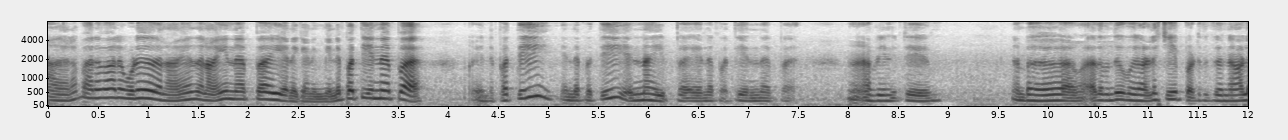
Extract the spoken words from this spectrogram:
அதெல்லாம் பரவாயில்ல விடு. நான் நான் என்னப்பா? எனக்கு எனக்கு என்னை பற்றி என்னப்பா? என்னை பற்றி என்னை பற்றி என்ன இப்போ? என்னை பற்றி என்ன இப்போ அப்படின்ட்டு நம்ம அதை வந்து ஒரு அலட்சியப்படுத்துறதுனால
